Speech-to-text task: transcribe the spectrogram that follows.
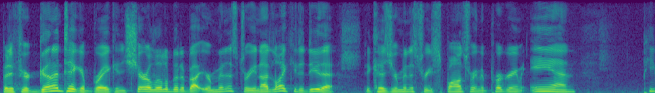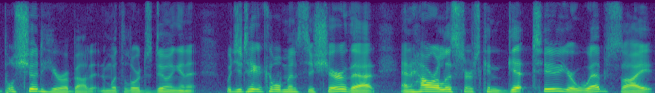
But if you're going to take a break and share a little bit about your ministry, and I'd like you to do that because your ministry is sponsoring the program and people should hear about it and what the Lord's doing in it. Would you take a couple minutes to share that and how our listeners can get to your website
